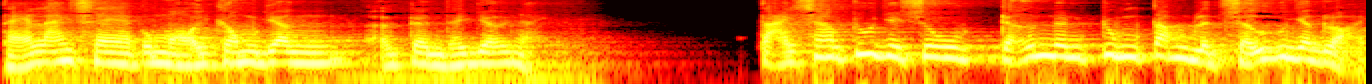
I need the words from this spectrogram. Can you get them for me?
thẻ lái xe của mọi công dân ở trên thế giới này tại sao Chúa Giêsu trở nên trung tâm lịch sử của nhân loại?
